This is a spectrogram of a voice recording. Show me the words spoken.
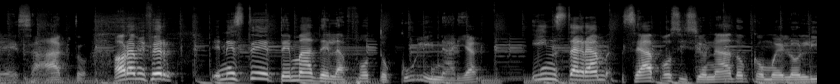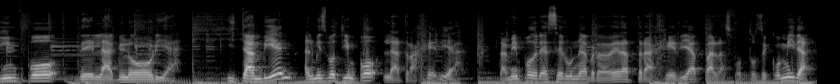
Exacto. Ahora, mi Fer, en este tema de la foto culinaria, Instagram se ha posicionado como el Olimpo de la gloria. Y también, al mismo tiempo, la tragedia. También podría ser una verdadera tragedia para las fotos de comida.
